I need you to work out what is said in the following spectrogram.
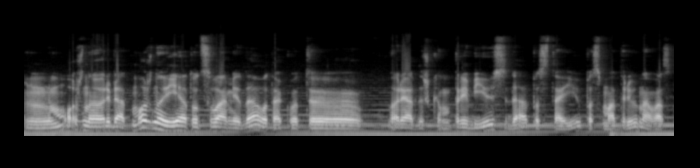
Можно, ребят, можно я тут с вами, да, вот так вот э, рядышком прибьюсь, да, постою, посмотрю на вас.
